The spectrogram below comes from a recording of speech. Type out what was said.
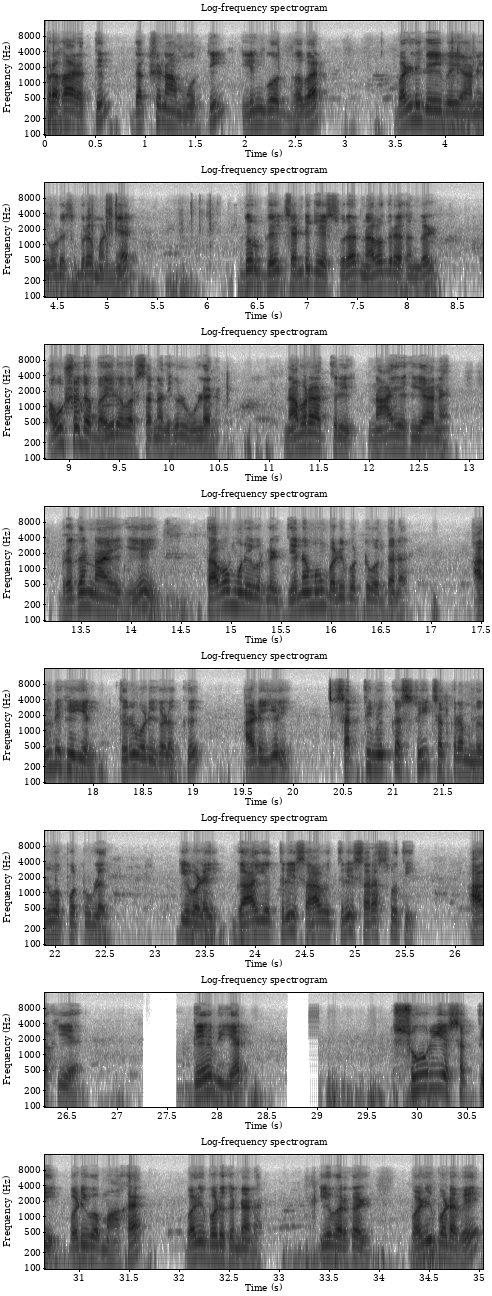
பிரகாரத்தில் தட்சிணாமூர்த்தி லிங்கோத்பவர் வள்ளி தெய்வ யானையோடு சுப்பிரமணியர் துர்கை சண்டிகேஸ்வரர் நவகிரகங்கள் ஔஷத பைரவர் சன்னதிகள் உள்ளன. நவராத்திரி நாயகியான பிரகநாயகியை தவமுனிவர்கள் தினமும் வழிபட்டு வந்தனர். அம்பிகையின் திருவடிகளுக்கு அடியில் சக்திமிக்க ஸ்ரீசக்கரம் நிறுவப்பட்டுள்ளது. இவளை காயத்ரி சாவித்ரி சரஸ்வதி ஆகிய தேவியர் சூரிய சக்தி வடிவமாக வழிபடுகின்றனர். இவர்கள் வழிபடவே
